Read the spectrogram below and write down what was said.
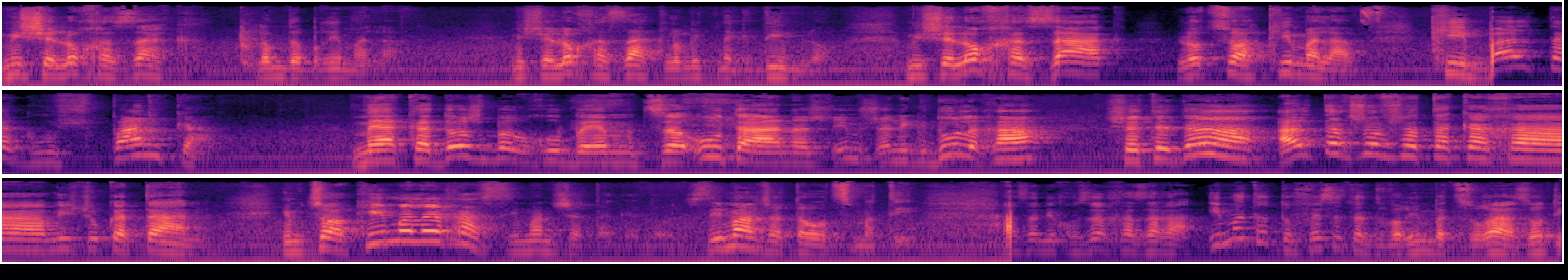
מי שלא חזק, לא מדברים עליו. מי שלא חזק, לא מתנגדים לו. מי שלא חזק, לא צועקים עליו. קיבלת גושפנקה מהקדוש ברוך הוא באמצעות האנשים שנגדו לך, שתדע, אל תחשוב שאתה ככה מישהו קטן. אם צועקים עליך, סימן שאתה גדול, סימן שאתה עוצמתי. אז אני חוזר חזרה. אם אתה תופס את הדברים בצורה הזאת,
